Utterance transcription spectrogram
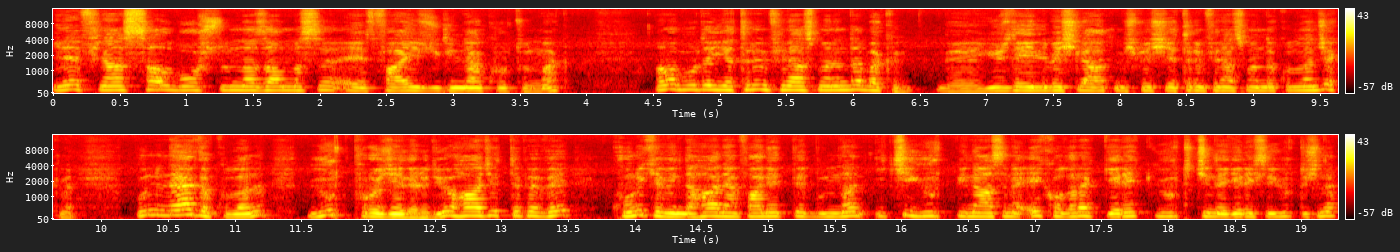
Yine finansal borçluluğun azalması, evet faiz yükünden kurtulmak. Ama burada yatırım finansmanında bakın %55 ile 65 yatırım finansmanında kullanacak mı? Bunu nerede kullanır? Yurt projeleri diyor. Hacettepe ve konuk evinde halen faaliyette bulunan iki yurt binasına ek olarak gerek yurt içinde gerekse yurt dışında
